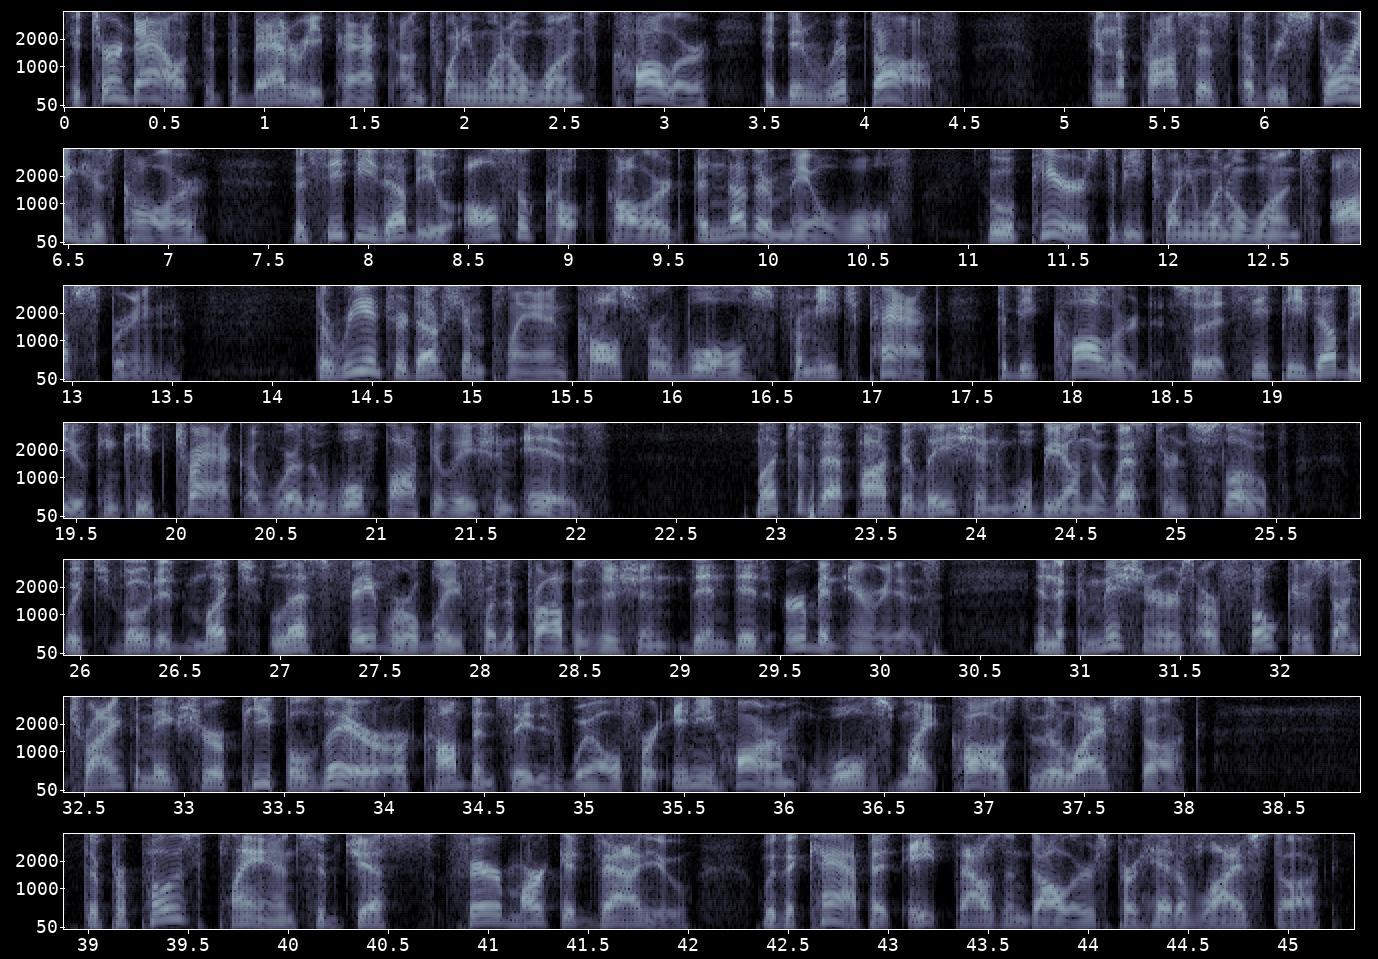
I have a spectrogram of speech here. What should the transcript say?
It turned out that the battery pack on 2101's collar had been ripped off. In the process of restoring his collar, the CPW also collared another male wolf, who appears to be 2101's offspring. The reintroduction plan calls for wolves from each pack to be collared so that CPW can keep track of where the wolf population is. Much of that population will be on the western slope, which voted much less favorably for the proposition than did urban areas, and the commissioners are focused on trying to make sure people there are compensated well for any harm wolves might cause to their livestock. The proposed plan suggests fair market value with a cap at $8,000 per head of livestock.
